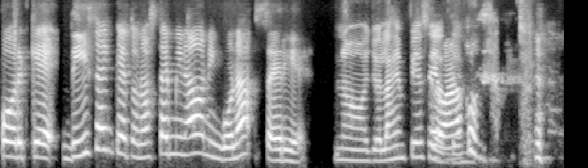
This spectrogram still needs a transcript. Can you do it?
porque dicen que tú no has terminado ninguna serie. No, yo las empiezo y las dejo.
